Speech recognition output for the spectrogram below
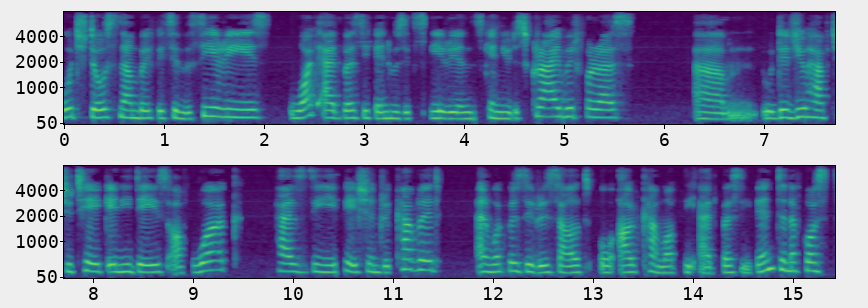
which dose number if it's in the series, what adverse event was experienced, can you describe it for us? Um, did you have to take any days off work? Has the patient recovered? And what was the result or outcome of the adverse event? And of course,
